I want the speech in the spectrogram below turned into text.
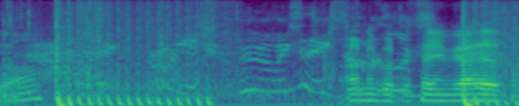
So. Ah, na gut, wir können ihm ja helfen.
